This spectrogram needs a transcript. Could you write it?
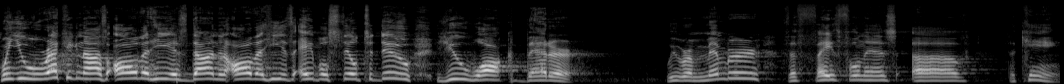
when you recognize all that He has done and all that He is able still to do, you walk better. We remember the faithfulness of the King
